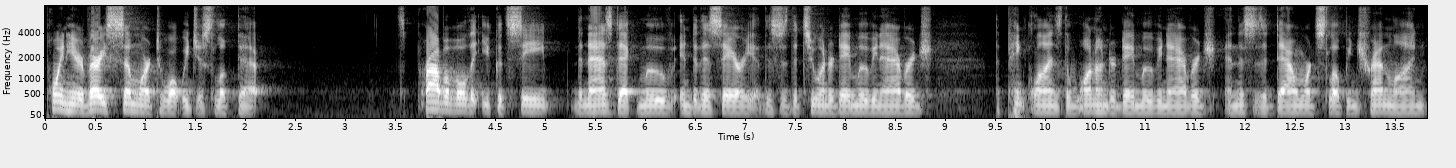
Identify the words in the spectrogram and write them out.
Point here very similar to what we just looked at. It's probable that you could see the Nasdaq move into this area. This is the 200-day moving average. The pink line is the 100-day moving average, and this is a downward sloping trend line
